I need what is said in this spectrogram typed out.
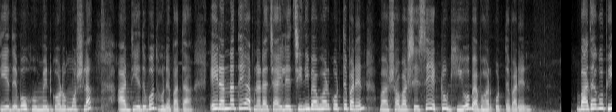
দিয়ে দেব হোমমেড গরম মশলা। আর দিয়ে দেব ধনে পাতা। এই রান্নাতে আপনারা চাইলে চিনি ব্যবহার করতে পারেন বা সবার শেষে একটু ঘিও ব্যবহার করতে পারেন। বাঁধাকপি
